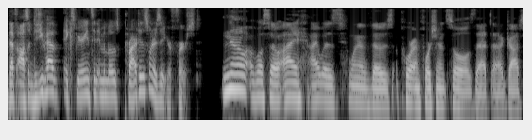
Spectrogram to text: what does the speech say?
That's awesome. Did you have experience in MMOs prior to this one, or is it your first? No, well, so I I was one of those poor unfortunate souls that uh, got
